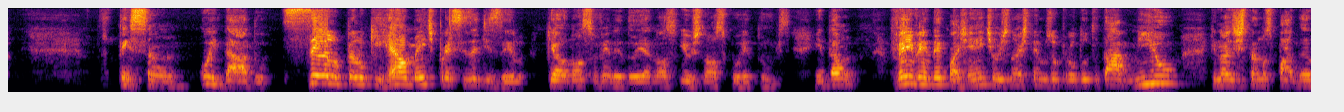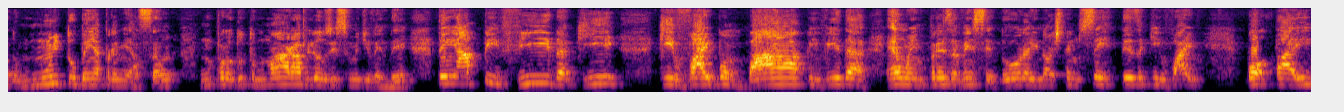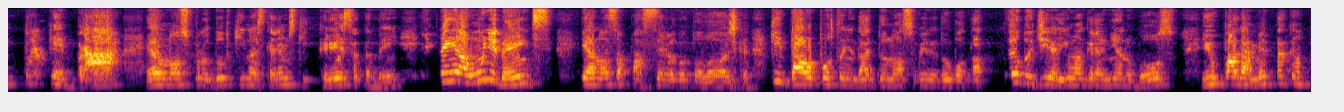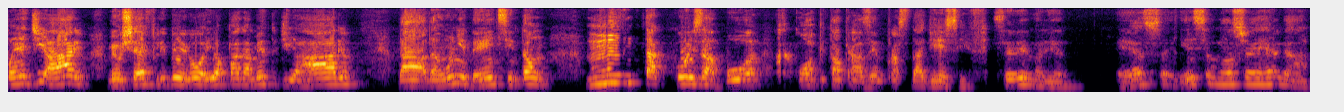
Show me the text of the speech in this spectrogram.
Atenção, cuidado, zelo pelo que realmente precisa de zelo, que é o nosso vendedor e, nosso, e os nossos corretores. Então, Vem vender com a gente. Hoje nós temos o produto da Mil, que nós estamos pagando muito bem a premiação. Um produto maravilhosíssimo de vender. Tem a Pivida aqui, que vai bombar. A Pivida é uma empresa vencedora e nós temos certeza que vai botar aí para quebrar. É o nosso produto que nós queremos que cresça também. E tem a Unidentes, que é a nossa parceira odontológica, que dá a oportunidade do nosso vendedor botar todo dia aí uma graninha no bolso e o pagamento da campanha é diário. Meu chefe liberou aí o pagamento diário da, da Unidentes. Então, muita coisa boa a Corp está trazendo para a cidade de Recife. Você vê, Mariana, essa, esse é o nosso RH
